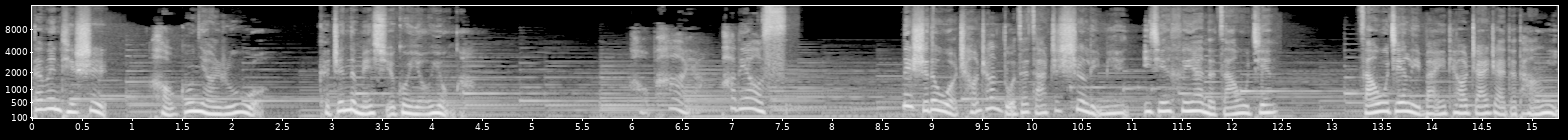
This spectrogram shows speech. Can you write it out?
但问题是，好姑娘如我。可真的没学过游泳啊，的要死。那时的我常常躲在杂志社里面一间黑暗的杂物间，杂物间里摆一条窄窄的躺椅，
